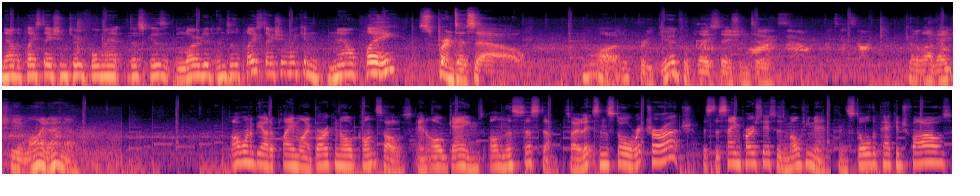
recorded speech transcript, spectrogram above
Now the PlayStation 2 format disc is loaded into the PlayStation. We can now play Splinter Cell. Oh, it looks pretty good for PlayStation 2. Gotta love HDMI, don't you? I want to be able to play my broken old consoles and old games on this system. So let's install RetroArch. It's the same process as Multiman. Install the package files,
